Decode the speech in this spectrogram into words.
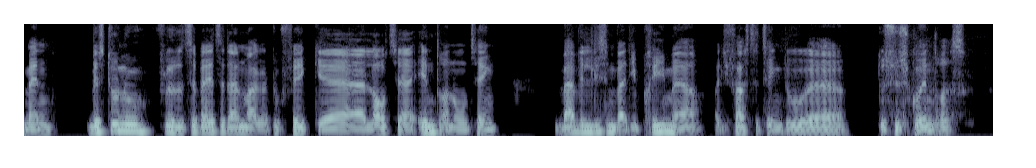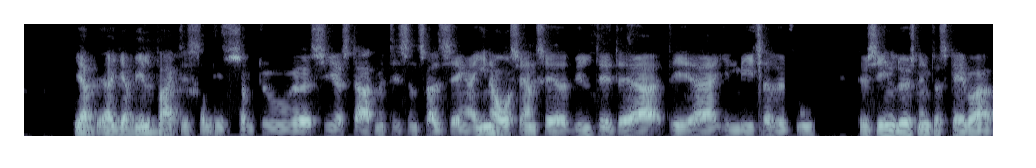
men hvis du nu flyttede tilbage til Danmark, og du fik øh, lov til at ændre nogle ting, hvad vil ligesom være de primære og de første ting, du, øh, du synes skulle ændres? Jeg, jeg vil faktisk, som du, som du øh, siger, starte med decentralisering. Og en af årsagerne til, at jeg vil det, det er, det er en metaløsning. Det vil sige en løsning, der skaber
